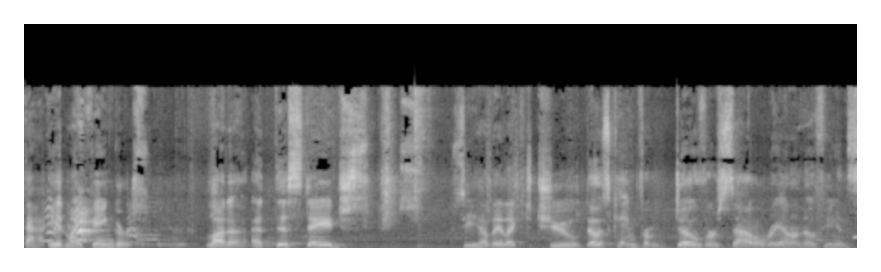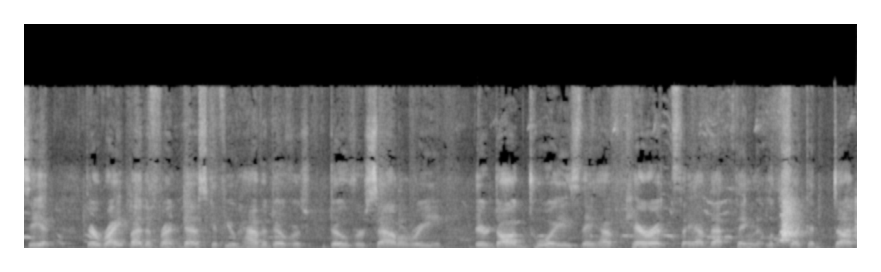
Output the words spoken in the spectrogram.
That in my fingers. A lot of, at this stage, See how they like to chew? Those came from Dover Saddlery. I don't know if you can see it. They're right by the front desk if you have a Dover, Dover Saddlery. They're dog toys. They have carrots. They have that thing that looks like a duck.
